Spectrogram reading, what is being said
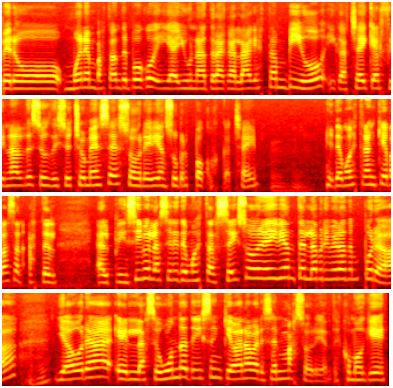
pero mueren bastante poco y hay una tracalá que están vivos, y ¿cachai? Que al final de esos 18 meses sobreviven súper pocos, ¿cachai? Y te muestran qué pasan. Hasta el, al principio la serie te muestra seis sobrevivientes en la primera temporada. Y ahora en la segunda te dicen que van a aparecer más sobrevivientes. Como que,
